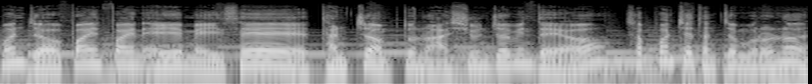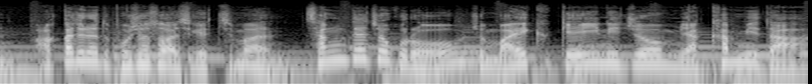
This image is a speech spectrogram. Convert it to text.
먼저 AM8의 단점 또는 아쉬운 점인데요. 첫 번째 단점으로는 아까 전에도 보셔서 아시겠지만 상대적으로 좀 마이크 게인이 좀 약합니다.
